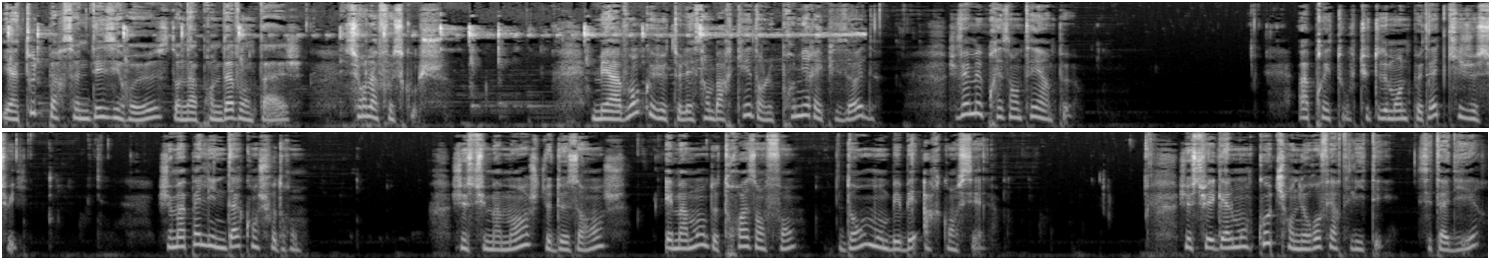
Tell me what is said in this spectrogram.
et à toute personne désireuse d'en apprendre davantage sur la fausse couche. Mais avant que je te laisse embarquer dans le premier épisode, je vais me présenter un peu. Après tout, tu te demandes peut-être qui je suis. Je m'appelle Linda Conchaudron. Je suis maman de deux anges et maman de trois enfants, dont mon bébé arc-en-ciel. Je suis également coach en neurofertilité, c'est-à-dire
